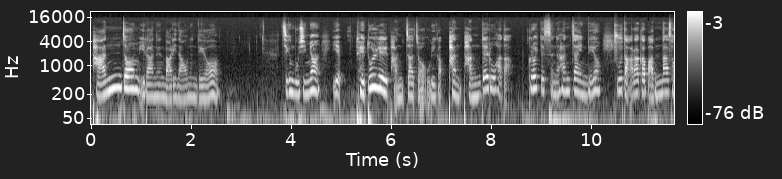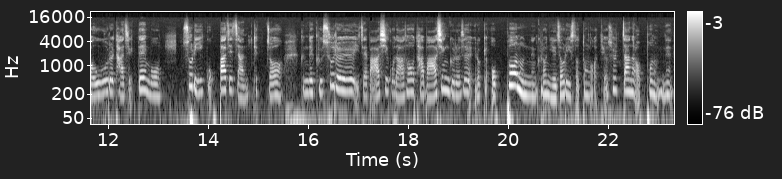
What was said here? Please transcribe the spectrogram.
반점이라는 말이 나오는데요. 지금 보시면 이게 되돌릴 반자죠. 우리가 반, 반대로 하다. 그럴 때 쓰는 한자인데요. 두 나라가 만나서 우호를 다질 때 뭐 술이 꼭 빠지지 않겠죠. 근데 그 술을 이제 마시고 나서 다 마신 그릇을 이렇게 엎어 놓는 그런 예절이 있었던 것 같아요. 술잔을 엎어 놓는.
